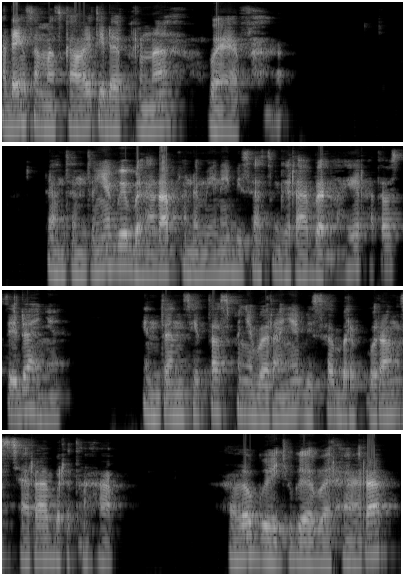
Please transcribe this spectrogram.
Ada yang sama sekali tidak pernah WFH. Dan tentunya gue berharap pandemi ini bisa segera berakhir atau setidaknya intensitas penyebarannya bisa berkurang secara bertahap. Lalu gue juga berharap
